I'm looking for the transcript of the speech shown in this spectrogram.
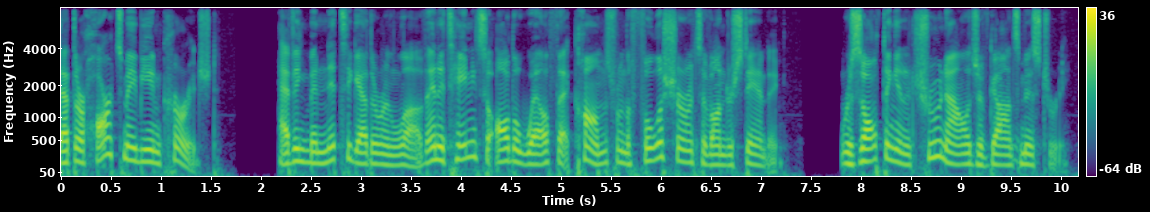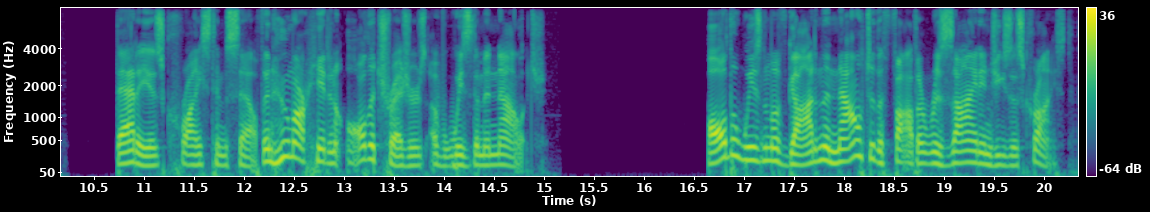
that their hearts may be encouraged, having been knit together in love, and attaining to all the wealth that comes from the full assurance of understanding, resulting in a true knowledge of God's mystery, that is, Christ Himself, in whom are hidden all the treasures of wisdom and knowledge. All the wisdom of God and the knowledge of the Father reside in Jesus Christ.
